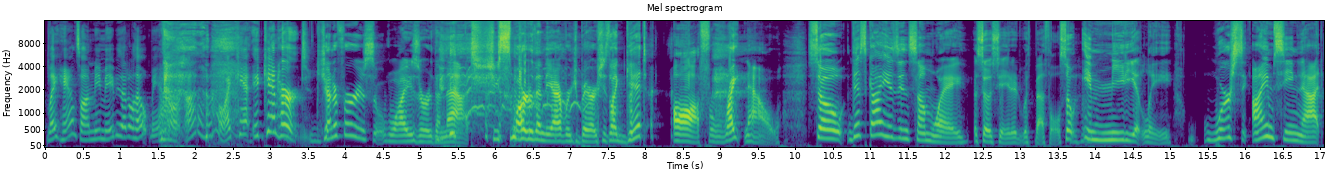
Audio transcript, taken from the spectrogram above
lay hands on me. Maybe that'll help me out. I don't know. I can't. It can't hurt. Jennifer is wiser than that. She's smarter than the average bear. She's like, get off right now. So this guy is in some way associated with Bethel. So mm-hmm. immediately, we're I am seeing that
